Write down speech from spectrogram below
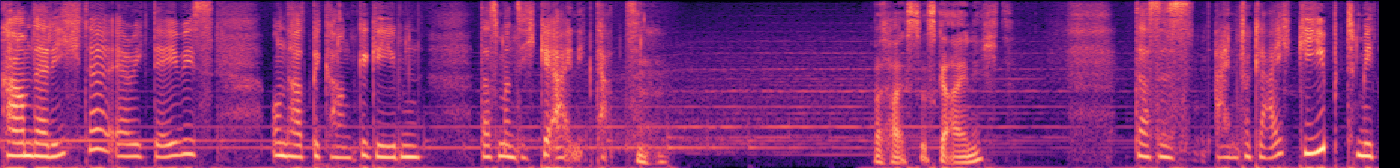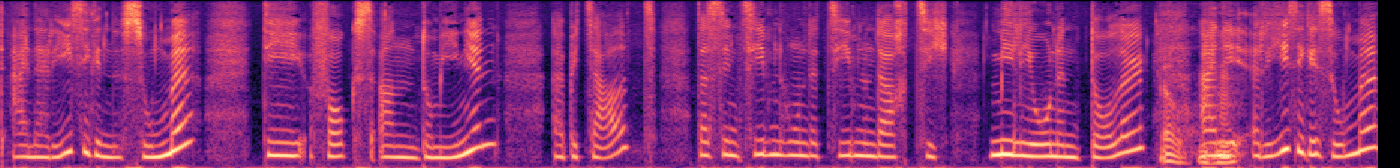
kam der Richter, Eric Davis, und hat bekannt gegeben, dass man sich geeinigt hat. Mhm. Was heißt das, geeinigt? Dass es einen Vergleich gibt mit einer riesigen Summe, die Fox an Dominion äh, bezahlt. Das sind 787 Millionen Dollar, oh, eine riesige Summe.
